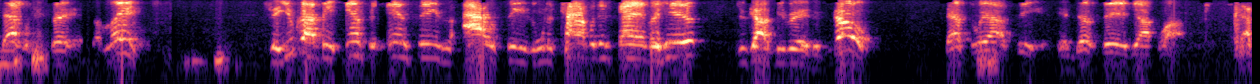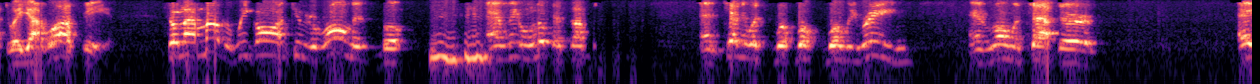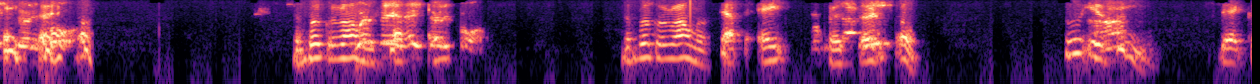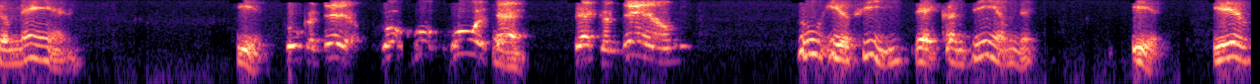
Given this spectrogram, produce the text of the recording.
That's what he said. The labor. See, you got to be in, in season, out of season. When the time for this game is here, you got to be ready to go. That's the way I see it. It does say Yahweh. That's the way Yahweh see it. So now, Mother, we going to the Romans book, mm-hmm. and we're going to look at something and tell you what, what, what, what we read in Romans chapter 8, 34. The book of Romans. It 8, 34? the book of Romans, chapter 8, verse 34. Who is uh-huh. he that commands it? Who condemns? Who, who, who is that that condemns? Who is he that condemned it? Is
